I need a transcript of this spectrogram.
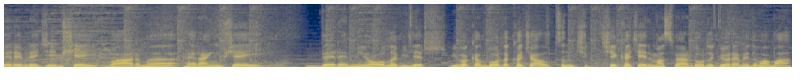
verebileceği bir şey var mı? Herhangi bir şey veremiyor olabilir. Bir bakalım bu arada kaç altın çıktı şey kaç elmas verdi orada göremedim ama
